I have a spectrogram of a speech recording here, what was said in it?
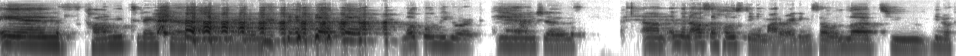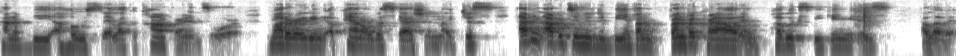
and call me today show, local New York morning shows, um, and then also hosting and moderating. So I would love to, you know, kind of be a host at like a conference or moderating a panel discussion. Like just having the opportunity to be in front of front of a crowd and public speaking is, I love it.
